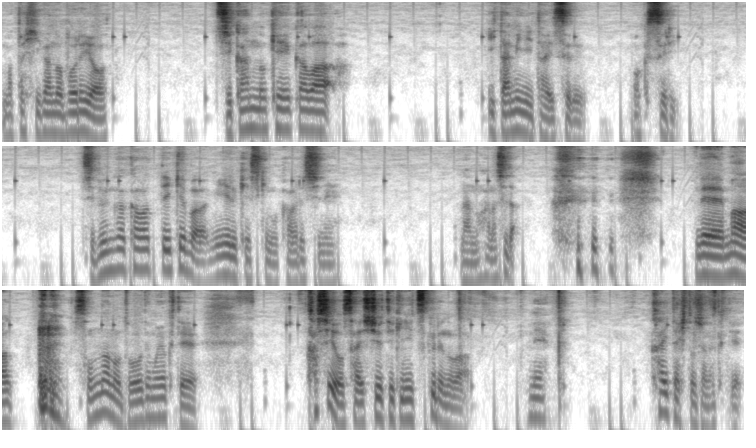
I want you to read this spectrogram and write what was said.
また日が昇るよ。時間の経過は、痛みに対するお薬。自分が変わっていけば見える景色も変わるしね。何の話だ。で、まあ、そんなのどうでもよくて、歌詞を最終的に作るのは、ね、書いた人じゃなくて、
